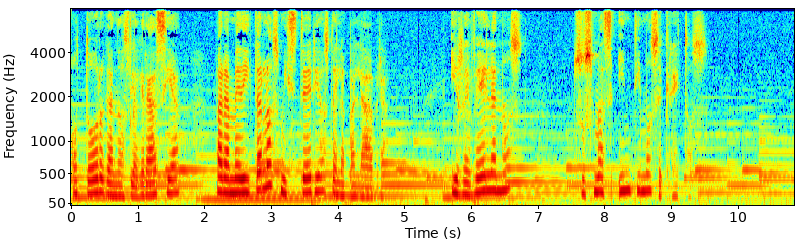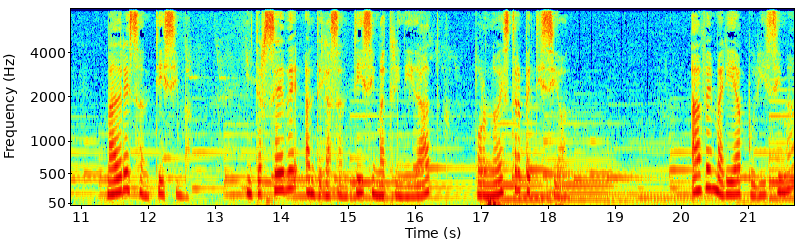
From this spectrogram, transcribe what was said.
Otórganos la gracia para meditar los misterios de la palabra y revélanos sus más íntimos secretos. Madre Santísima, intercede ante la Santísima Trinidad por nuestra petición Ave María Purísima,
